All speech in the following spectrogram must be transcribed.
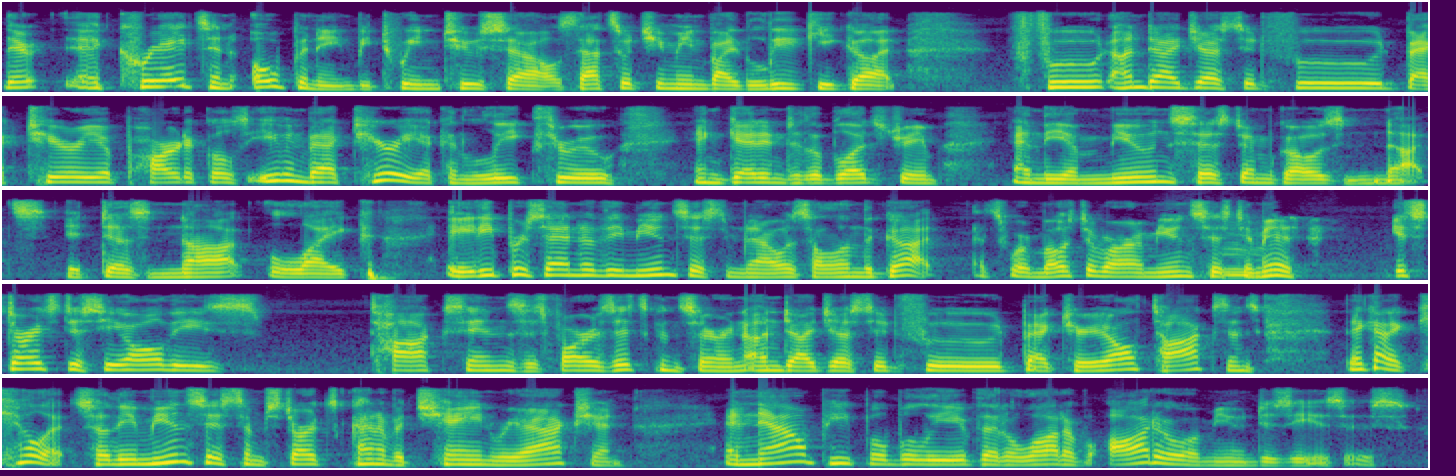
there it creates an opening between two cells. That's what you mean by leaky gut. Food, undigested food, bacteria, particles, even bacteria can leak through and get into the bloodstream, and the immune system goes nuts. It does not like 80% of the immune system now is all in the gut. That's where most of our immune system mm. is. It starts to see all these toxins as far as it's concerned, undigested food, bacteria, all toxins, they got to kill it. So the immune system starts kind of a chain reaction. And now people believe that a lot of autoimmune diseases,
